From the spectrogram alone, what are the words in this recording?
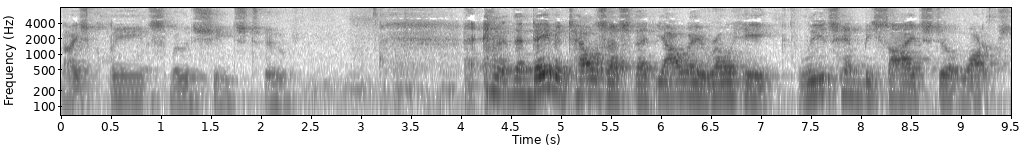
nice, clean, smooth sheets too. then David tells us that Yahweh Rohi leads him beside still waters.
